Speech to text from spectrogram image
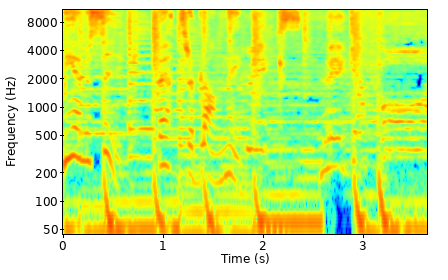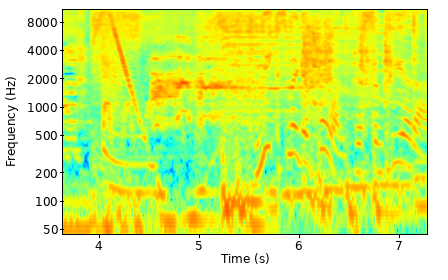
Mer musik, bättre blandning. Mix Megapol. Mix Megapol presenterar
